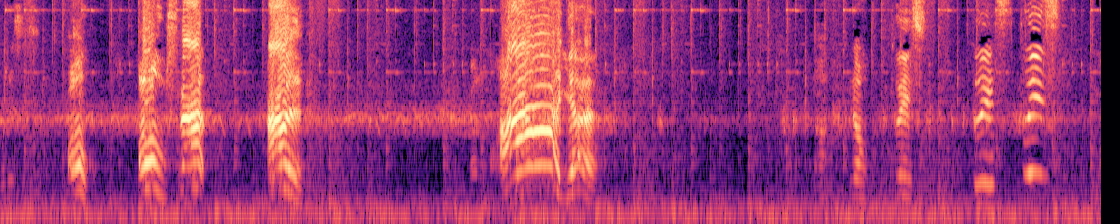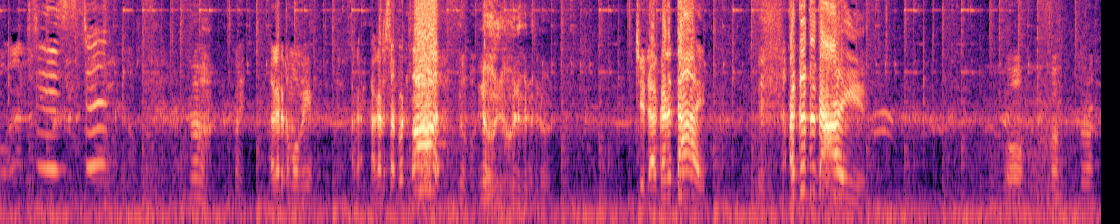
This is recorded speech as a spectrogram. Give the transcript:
what is this? Oh! Oh, snap! Ah! Ah! Yeah! No, please. Please, please. I Just, one. Oh, wait, I gotta come over here. I, got, I gotta start putting. Ah! No, no, no, no, no, no. Dude, I'm gonna die. I'm gonna die. Oh, oh, oh.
